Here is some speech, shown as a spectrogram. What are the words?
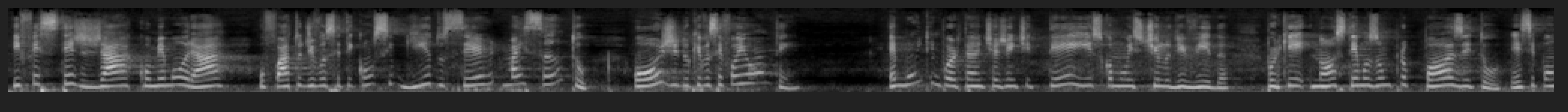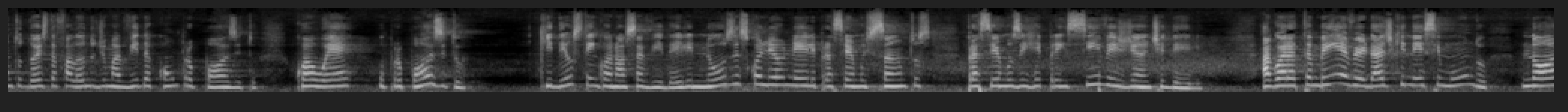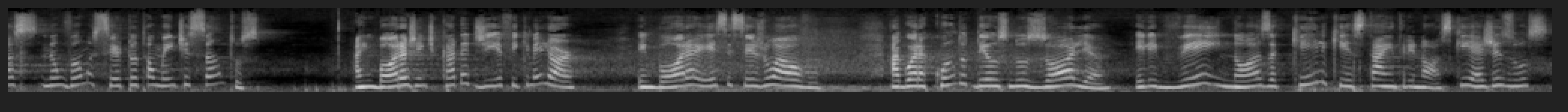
E festejar, comemorar o fato de você ter conseguido ser mais santo hoje do que você foi ontem. É muito importante a gente ter isso como um estilo de vida. Porque nós temos um propósito. Esse ponto 2 está falando de uma vida com propósito. Qual é o propósito que Deus tem com a nossa vida? Ele nos escolheu nele para sermos santos, para sermos irrepreensíveis diante dele. Agora, também é verdade que nesse mundo nós não vamos ser totalmente santos. Embora a gente cada dia fique melhor. Embora esse seja o alvo. Agora, quando Deus nos olha ele vê em nós aquele que está entre nós, que é Jesus.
